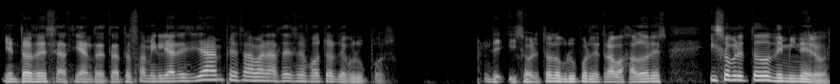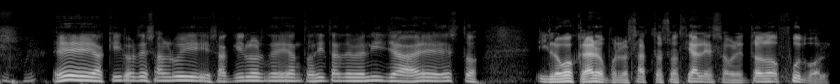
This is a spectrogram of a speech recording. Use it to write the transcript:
Y entonces se hacían retratos familiares y ya empezaban a hacerse fotos de grupos. Y sobre todo grupos de trabajadores y sobre todo de mineros. Eh, aquí los de San Luis, aquí los de Antocitas de Velilla, eh, esto. Y luego, claro, pues los actos sociales, sobre todo fútbol.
